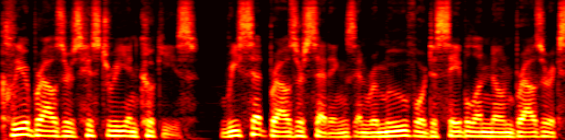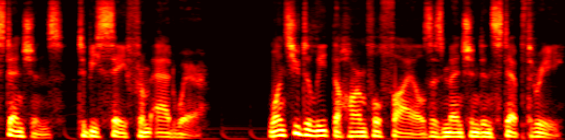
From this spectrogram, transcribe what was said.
Clear browser's history and cookies. Reset browser settings and remove or disable unknown browser extensions to be safe from adware. Once you delete the harmful files as mentioned in Step 3,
